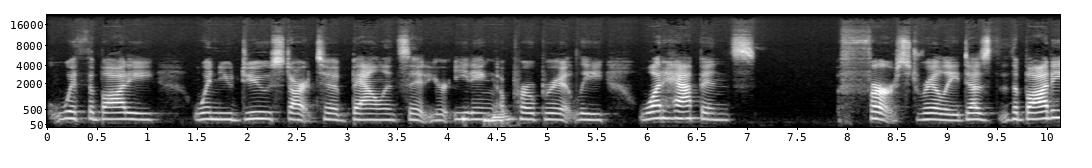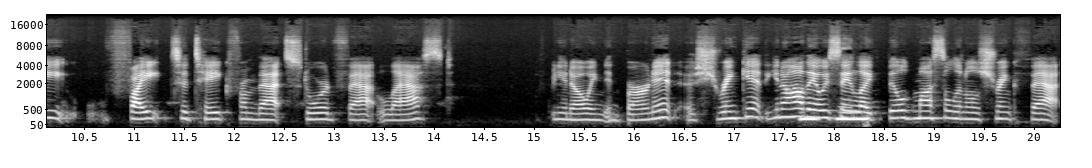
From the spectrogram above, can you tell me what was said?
with the body when you do start to balance it? You're eating mm-hmm. appropriately. What happens first, really? Does the body fight to take from that stored fat last? You know, and, and burn it, uh, shrink it. You know how they always say, mm-hmm. like, build muscle and it'll shrink fat.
